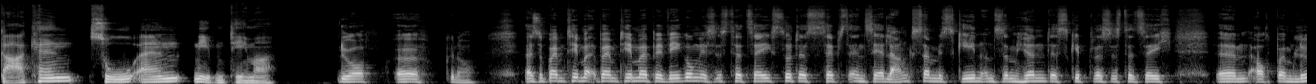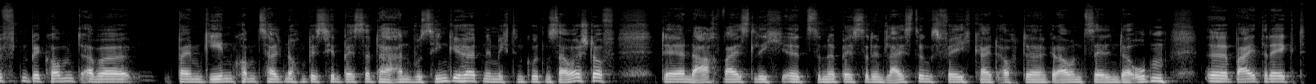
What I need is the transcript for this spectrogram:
gar kein so ein Nebenthema. Ja, äh, genau. Also beim Thema, beim Thema Bewegung ist es tatsächlich so, dass selbst ein sehr langsames Gehen unserem Hirn das gibt, was es tatsächlich ähm, auch beim Lüften bekommt, aber beim Gehen kommt es halt noch ein bisschen besser da an, wo es hingehört, nämlich den guten Sauerstoff, der nachweislich äh, zu einer besseren Leistungsfähigkeit auch der grauen Zellen da oben äh, beiträgt.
